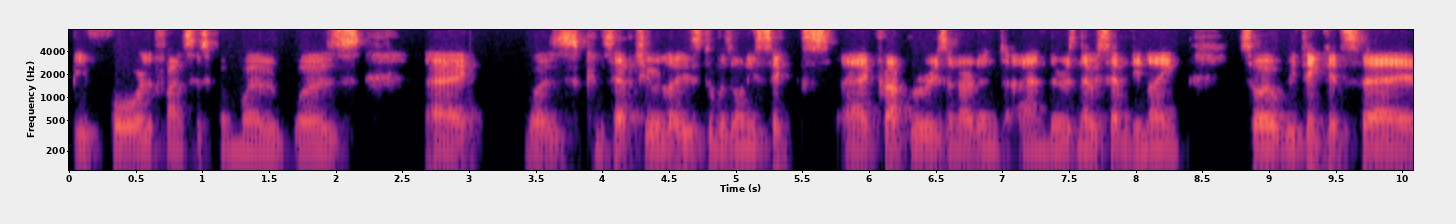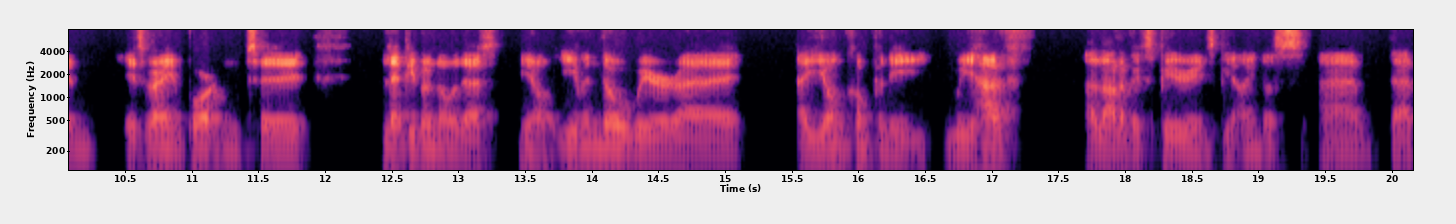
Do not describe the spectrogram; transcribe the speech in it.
before the Franciscan Well was uh, was conceptualized, there was only six uh, craft breweries in Ireland, and there is now 79. So we think it's um, it's very important to let people know that you know even though we're uh, a young company, we have a lot of experience behind us um, that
